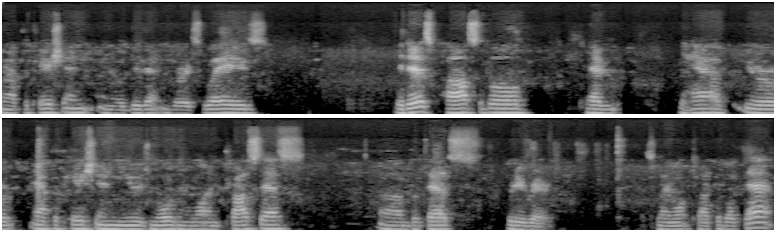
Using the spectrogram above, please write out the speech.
or application, and we'll do that in various ways. It is possible to have, to have your application use more than one process, um, but that's pretty rare. So I won't talk about that.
